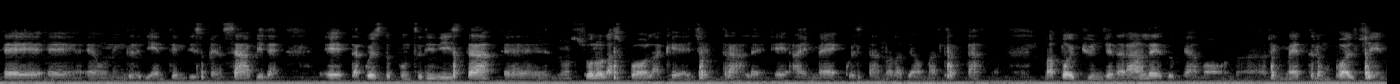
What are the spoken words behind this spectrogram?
è, è, è un ingrediente indispensabile e da questo punto di vista eh, non solo la scuola che è centrale e ahimè quest'anno l'abbiamo maltrattata, ma poi più in generale dobbiamo rimettere un po' al centro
